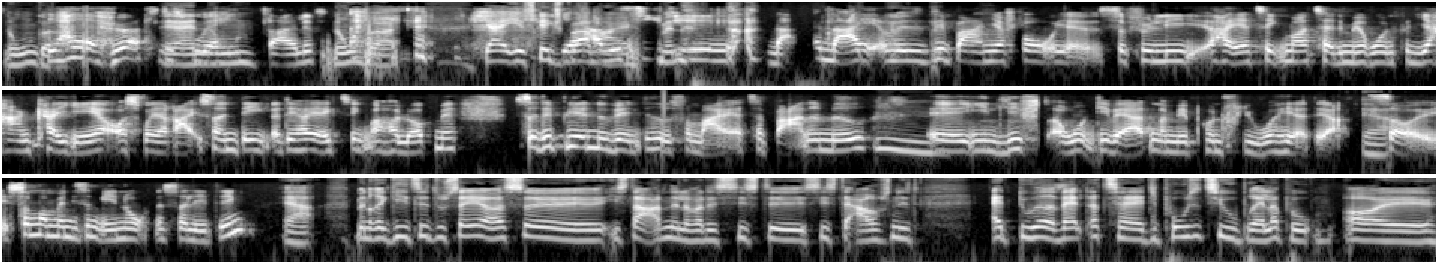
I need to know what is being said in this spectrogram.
Nogen gør. Det har jeg hørt. Det ja, skulle nogen, være dejligt. Nogle børn. Jeg, jeg skal ikke spørge ja, mig. Sige, men... nej, nej, men det barn, jeg får, jeg, selvfølgelig har jeg tænkt mig at tage det med rundt, fordi jeg har en karriere, også hvor jeg rejser en del, og det har jeg ikke tænkt mig at holde op med. Så det bliver en nødvendighed for mig at tage barnet med mm. øh, i en lift og rundt i verden og med på en flyver her og der. Ja. Så, øh, så må man ligesom indordne sig lidt, ikke? Ja, men Regitze, du sagde også øh, i starten, eller var det sidste, sidste afsnit, at du havde valgt at tage de positive briller på, og... Øh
